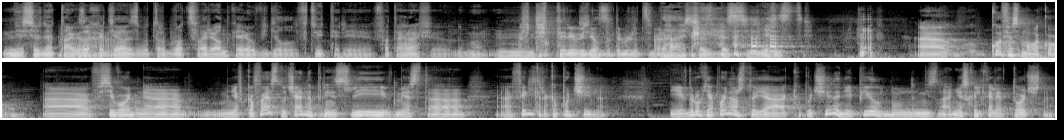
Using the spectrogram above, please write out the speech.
Мне сегодня так захотелось бутерброд с варенкой. Я увидел в Твиттере фотографию. Думаю, м, Ты увидел, что ты уже да, сейчас бы съесть. А, Кофе с молоком. А, Сегодня мне в кафе случайно принесли вместо а, фильтра капучино. И вдруг я понял, что я капучино не пил, ну, не знаю, несколько лет точно.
